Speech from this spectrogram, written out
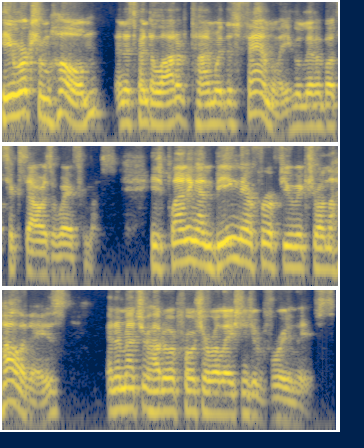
He works from home and has spent a lot of time with his family, who live about six hours away from us. He's planning on being there for a few weeks around the holidays, and I'm not sure how to approach our relationship before he leaves.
